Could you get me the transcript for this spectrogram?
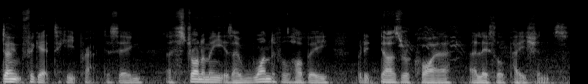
don't forget to keep practicing. Astronomy is a wonderful hobby, but it does require a little patience.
